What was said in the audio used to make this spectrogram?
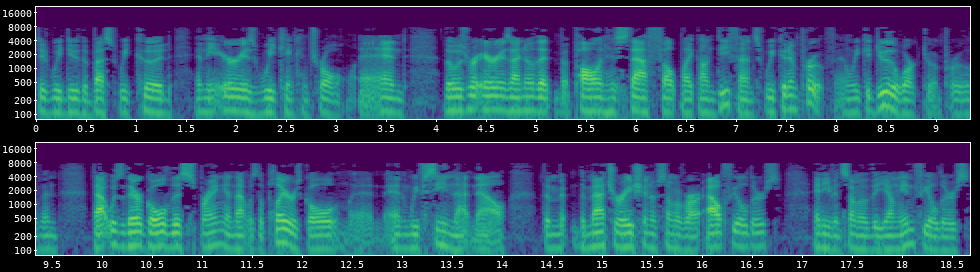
did we do the best we could in the areas we can control? And those were areas I know that Paul and his staff felt like on defense we could improve and we could do the work to improve. And that was their goal this spring, and that was the players' goal. And, and we've seen that now. The, the maturation of some of our outfielders and even some of the young infielders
